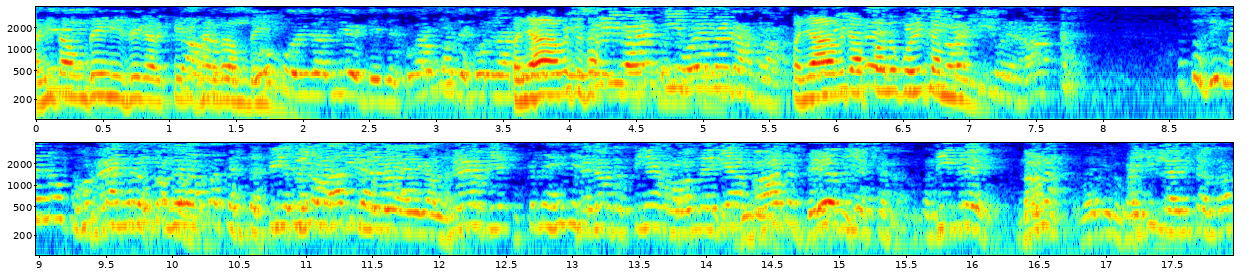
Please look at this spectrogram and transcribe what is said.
ਅਸੀਂ ਤਾਂ ਆਉਂਦੇ ਹੀ ਨਹੀਂ ਇਸੇ ਕਰਕੇ ਜੀ ਫਿਰ ਤਾਂ ਆਉਂਦੇ ਹੀ ਨਹੀਂ। ਕੋਈ ਗੱਲ ਨਹੀਂ ਐਡੀ ਦੇਖੋ ਆਪਾਂ ਦੇਖੋ ਲੜ- ਪੰਜਾਬ 'ਚ ਪਿਛਲੀ ਵਾਰ ਕੀ ਹੋਇਆ ਮੈਂ ਦੱਸਦਾ। ਪੰਜਾਬ 'ਚ ਆਪਾਂ ਨੂੰ ਕੋਈ ਕੰਮ ਨਹੀਂ। ਤੁਸੀਂ ਮੈਨੂੰ ਹੁਣ ਮੈਂ ਦੱਸੋ ਮੇਰਾ ਆਪਾਂ ਦੱਸੀ ਪਿਛਲੀ ਵਾਰ ਬਾਤ ਕਰਦੇ ਆਏ ਗੱਲ ਮੈਂ ਵੀ ਕਿ ਨਹੀਂ ਜੀ। ਮੇਰਾ ਦਿੱਤੀਆਂ ਰੋਲ ਲੈ ਗਿਆ ਬਾਅਦ ਦੇ ਆਬਜੈਕਸ਼ਨ ਅਦੀਪ ਰੇ ਨਾ ਨਾ। ਭਾਈ ਜੀ ਲਾਈਵ ਚੱਲਦਾ।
